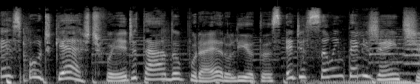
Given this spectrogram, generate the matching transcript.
Esse podcast foi editado por Aerolitos Edição Inteligente.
